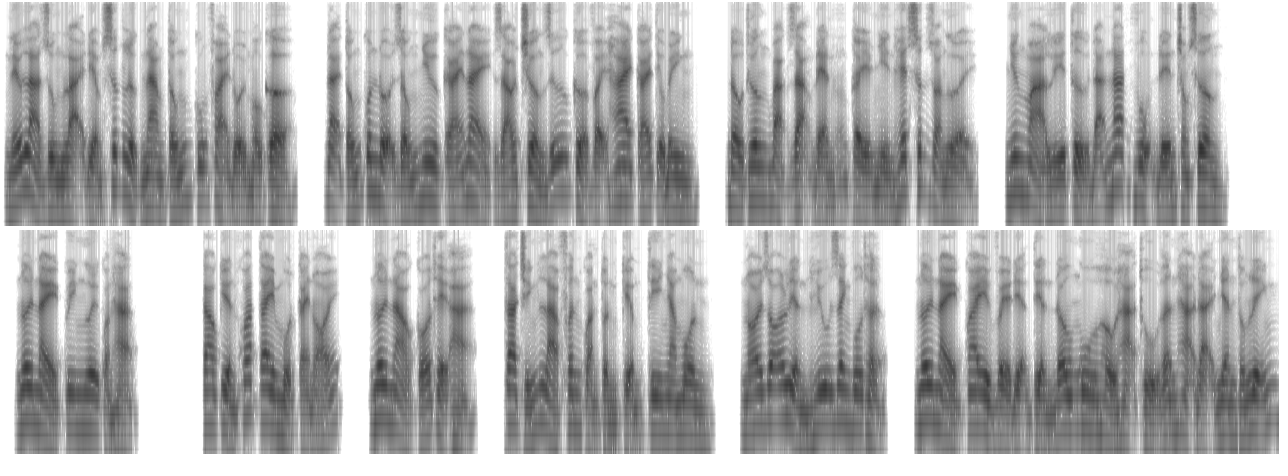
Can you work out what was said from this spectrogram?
nếu là dùng lại điểm sức lực nam tống cũng phải đổi màu cờ. Đại tống quân đội giống như cái này, giáo trường giữ cửa vậy hai cái tiểu binh, đầu thương bạc dạng đèn cầy nhìn hết sức dọa người, nhưng mà lý tử đã nát vụn đến trong xương. Nơi này quy ngươi còn hạn cao kiền khoát tay một cái nói, nơi nào có thể à ta chính là phân quản tuần kiểm ti nha môn, nói rõ liền hữu danh vô thật, nơi này quay về điện tiền đâu ngu hầu hạ thủ ân hạ đại nhân thống lĩnh,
